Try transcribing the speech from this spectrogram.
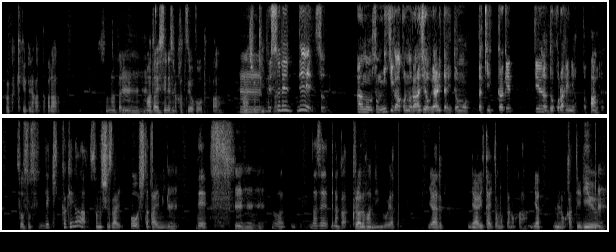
深く聞けてなかったから、そのあたりも、うんうんうんまあ、あとは SNS の活用法とか、話を聞いたからうんでそれでそあのそのミキがこのラジオをやりたいと思ったきっかけっていうのはどこら辺にあったってこそうそうそう。で、きっかけが、その取材をしたタイミング。で、とうんうんうん。要はなぜなんかクラウドファンディングをややるやりたいと思ったのかやるのかっていう理由うん。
